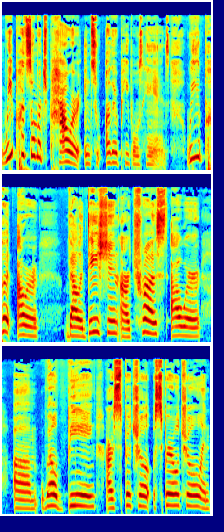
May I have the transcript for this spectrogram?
we put so much power into other people's hands. We put our validation, our trust, our um, well-being, our spiritual, spiritual, and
